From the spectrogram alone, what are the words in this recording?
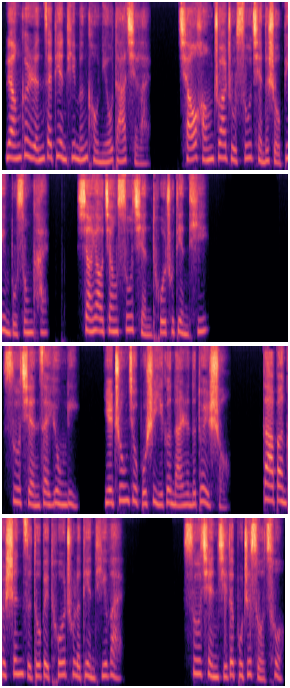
两个人在电梯门口扭打起来，乔航抓住苏浅的手并不松开，想要将苏浅拖出电梯。苏浅再用力，也终究不是一个男人的对手，大半个身子都被拖出了电梯外。苏浅急得不知所措，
